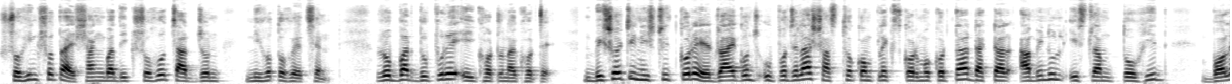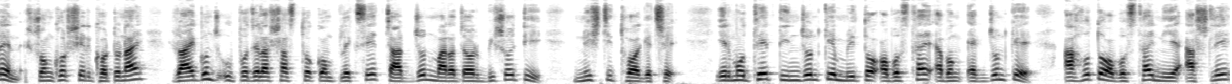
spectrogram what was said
সহিংসতায় সাংবাদিক সহ চারজন নিহত হয়েছেন। রোববার দুপুরে এই ঘটনা ঘটে। বিষয়টি নিশ্চিত করে রায়গঞ্জ উপজেলা স্বাস্থ্য কমপ্লেক্স কর্মকর্তা ডাক্তার আমিনুল ইসলাম তৌহিদ বলেন, সংঘর্ষের ঘটনায় রায়গঞ্জ উপজেলা স্বাস্থ্য কমপ্লেক্সে চারজন মারা যাওয়ার বিষয়টি নিশ্চিত হওয়া গেছে। এর মধ্যে তিনজনকে মৃত অবস্থায় এবং একজনকে আহত অবস্থায় নিয়ে আসলে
